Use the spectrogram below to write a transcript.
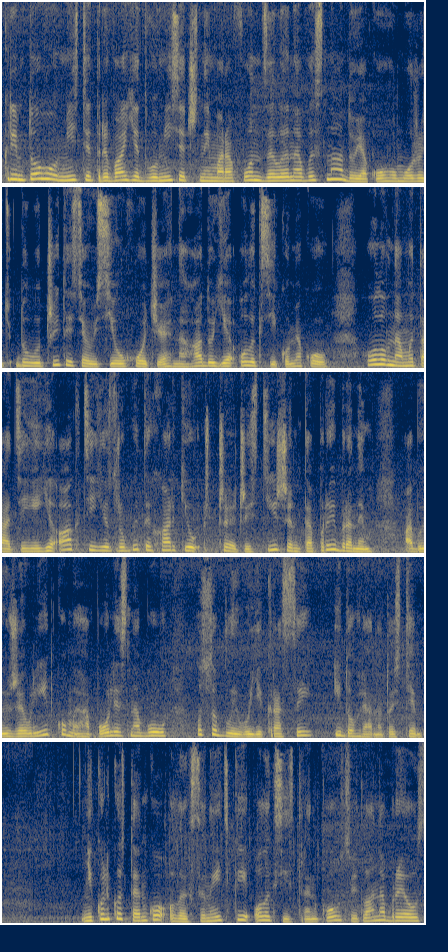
Крім того, в місті триває двомісячний марафон Зелена весна, до якого можуть долучитися усі охочі, нагадує Олексій Комяков. Головна мета цієї акції зробити Харків ще чистішим та прибраним, аби вже влітку мегаполіс набув особливої краси і доглянутості. Ніколь Костенко, Олег Синицький, Олексій Стренков, Світлана Бреус.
